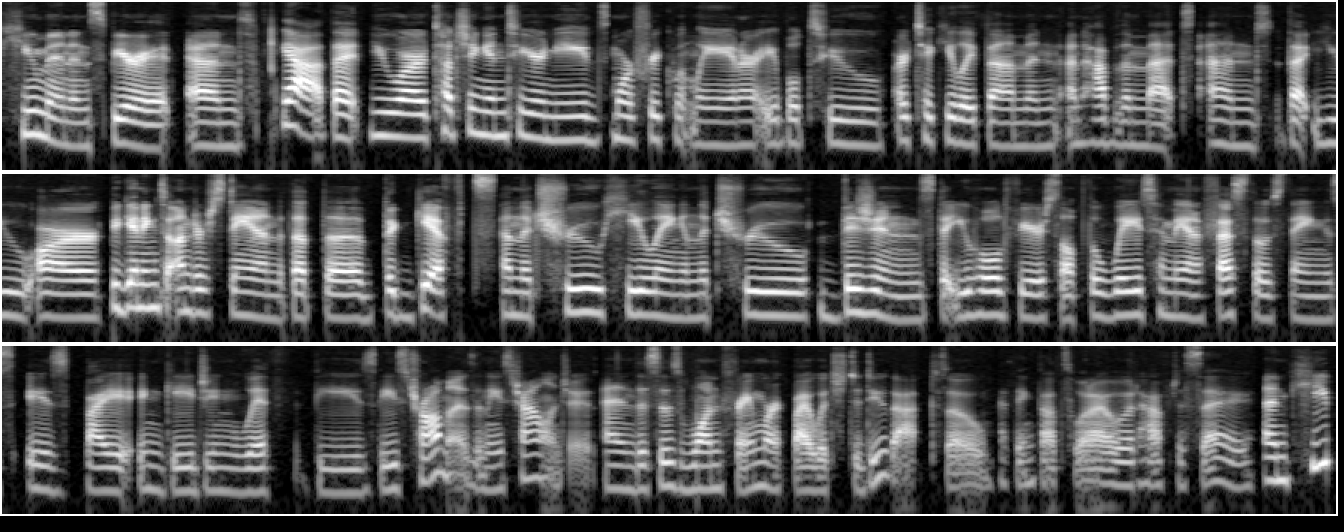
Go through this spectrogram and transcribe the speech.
human and spirit and yeah that you are touching into your needs more frequently and are able to articulate them and, and have them met and that you are beginning to understand that the the gifts and the true healing and the true visions that you hold for yourself the way to manifest those things is by engaging with these these traumas and these challenges. And this is one framework by which to do that. So i think that's what i would have to say. And keep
